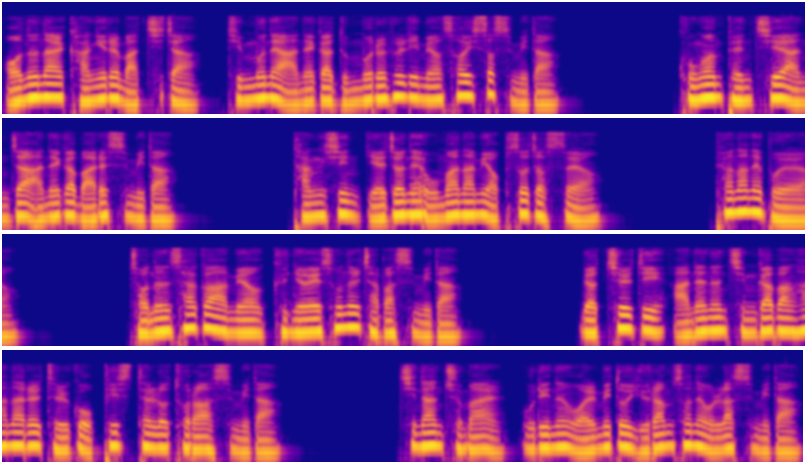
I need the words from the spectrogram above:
어느 날 강의를 마치자 뒷문에 아내가 눈물을 흘리며 서 있었습니다. 공원 벤치에 앉아 아내가 말했습니다. 당신 예전에 오만함이 없어졌어요. 편안해 보여요. 저는 사과하며 그녀의 손을 잡았습니다. 며칠 뒤 아내는 짐가방 하나를 들고 오피스텔로 돌아왔습니다. 지난 주말 우리는 월미도 유람선에 올랐습니다.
